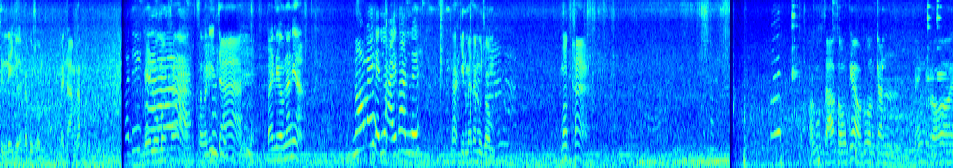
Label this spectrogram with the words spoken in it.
ถึงได้เยอะท่านผู้ชม ไปตามครับสวัสดีค่ะเมนูมอคค่าสวัสดีจ้า ไปเร็วนะเนี่ย น้องไม่เห็นหลายวันเลย น่ากินไหมท่านผู้ชมมอคค่า เอาลูกสาวสองแก้วรวมกันแบงค์ร้อย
